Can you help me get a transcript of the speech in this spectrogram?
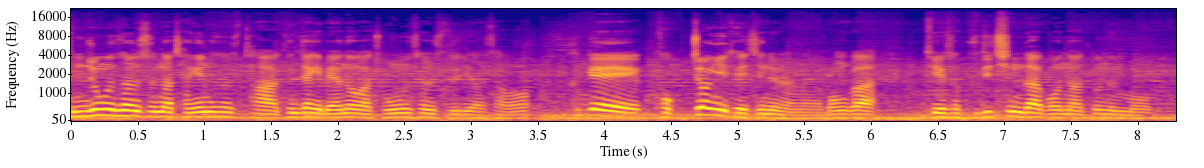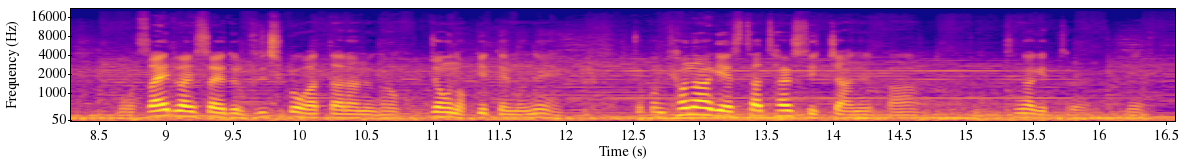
김중훈 선수나 장현희 선수 다 굉장히 매너가 좋은 선수들이어서 크게 걱정이 되지는 않아요. 뭔가 뒤에서 부딪힌다거나 또는 뭐, 뭐 사이드 바이 사이드로 부딪힐 것 같다라는 그런 걱정은 없기 때문에 조금 편하게 스타트 할 수 있지 않을까 생각이 들어요. 네.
